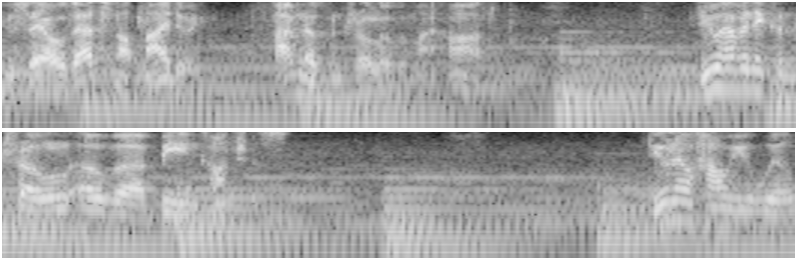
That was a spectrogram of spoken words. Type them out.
You say, oh, that's not my doing. I've no control over my heart. Do you have any control over being conscious? Do you know how you will?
